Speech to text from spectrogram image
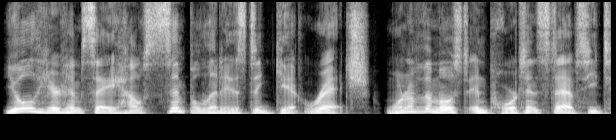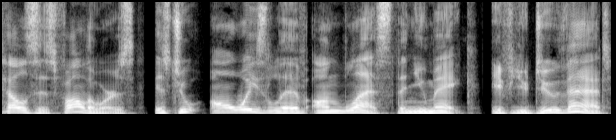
you'll hear him say how simple it is to get rich. One of the most important steps he tells his followers is to always live on less than you make. If you do that,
